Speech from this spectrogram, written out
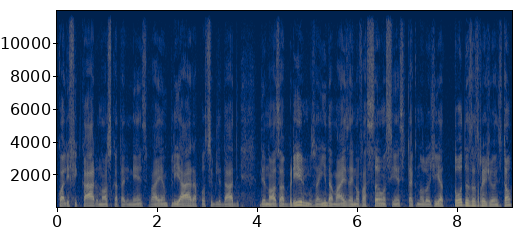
qualificar o nosso catarinense, vai ampliar a possibilidade de nós abrirmos ainda mais a inovação, a ciência e tecnologia a todas as regiões. Então,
